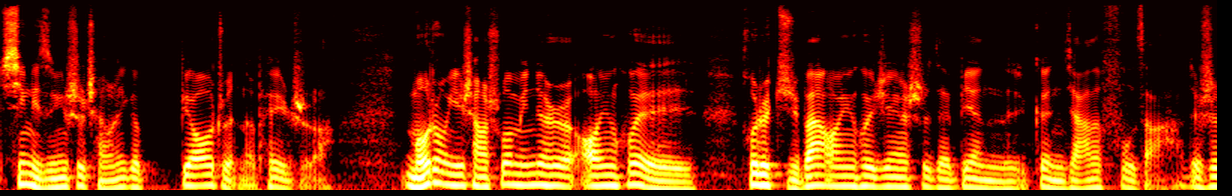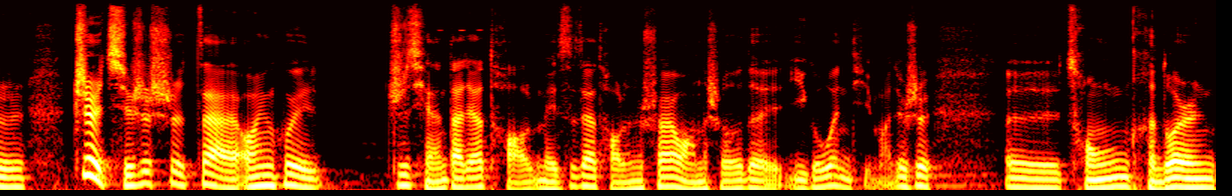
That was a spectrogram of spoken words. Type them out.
心理咨询师成了一个标准的配置了。某种意义上说明，就是奥运会或者举办奥运会这件事在变得更加的复杂。就是这其实是在奥运会之前大家讨每次在讨论衰亡的时候的一个问题嘛，就是呃，从很多人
